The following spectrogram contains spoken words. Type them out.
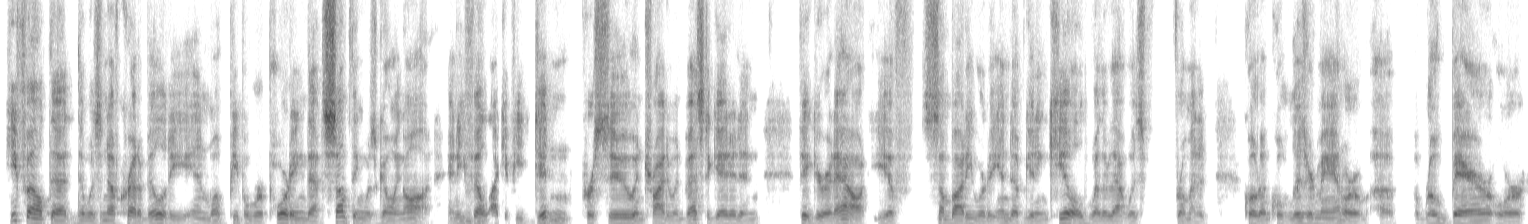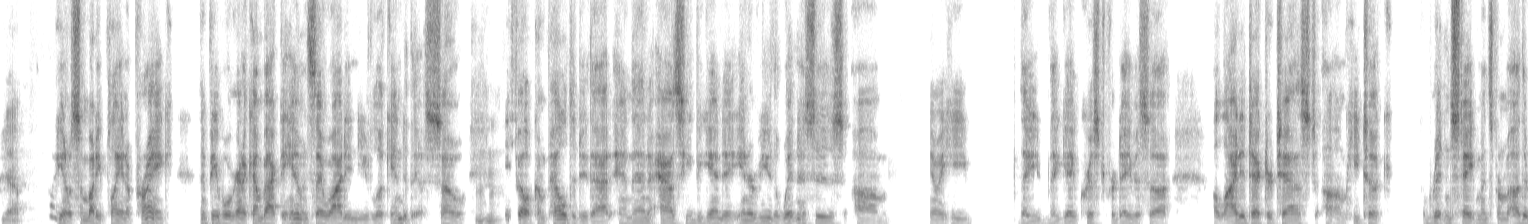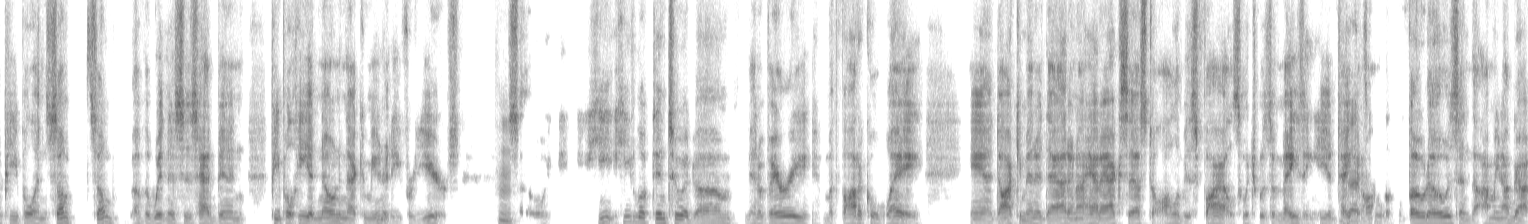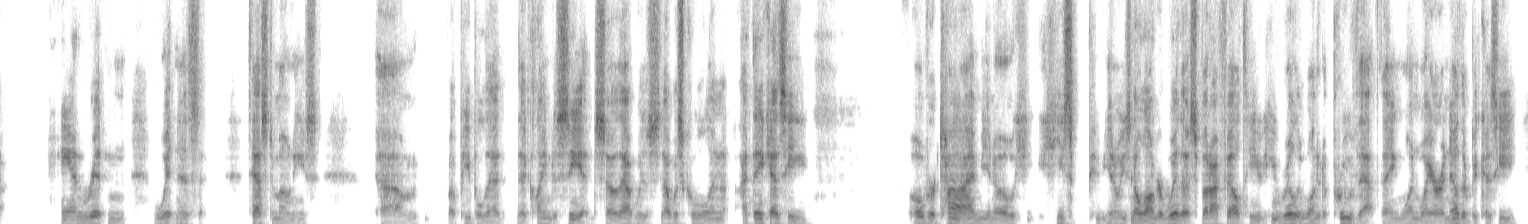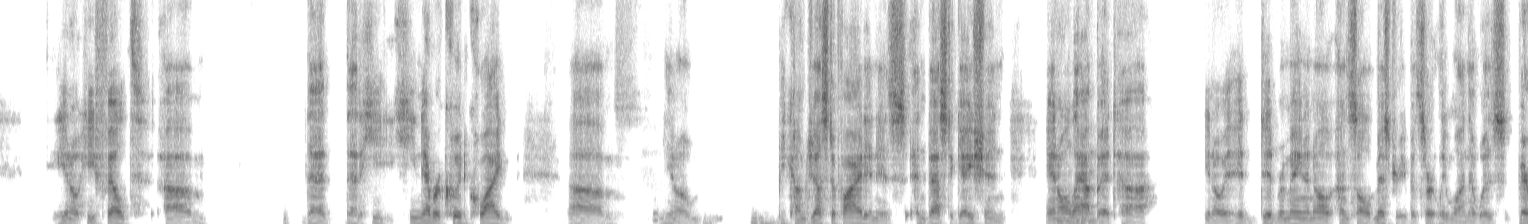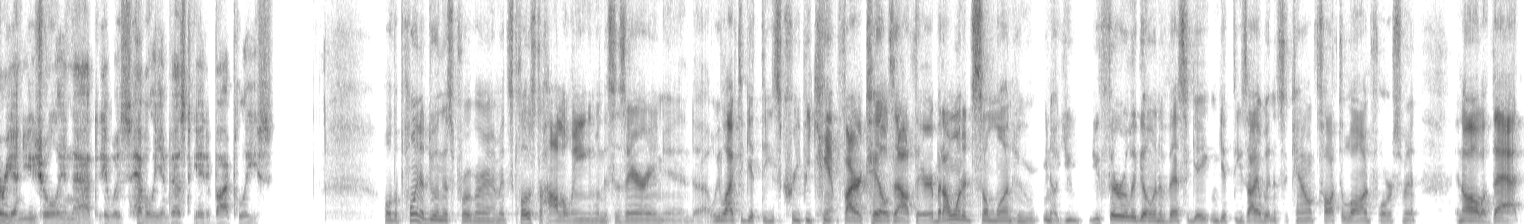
he felt that there was enough credibility in what people were reporting that something was going on. And he mm-hmm. felt like if he didn't pursue and try to investigate it and figure it out, if somebody were to end up getting killed, whether that was from a quote unquote lizard man or a, a rogue bear or yeah. you know somebody playing a prank, then people were going to come back to him and say, "Why didn't you look into this?" So mm-hmm. he felt compelled to do that. And then as he began to interview the witnesses, um, you know, he they they gave Christopher Davis a a lie detector test. Um, he took written statements from other people, and some some of the witnesses had been people he had known in that community for years. Hmm. So he he looked into it um, in a very methodical way and documented that. And I had access to all of his files, which was amazing. He had taken That's all cool. the photos, and the, I mean, I've got handwritten witness testimonies um, of people that that claim to see it. So that was that was cool. And I think as he over time, you know, he, he's you know he's no longer with us, but I felt he he really wanted to prove that thing one way or another because he, you know, he felt um, that that he he never could quite um, you know become justified in his investigation and all mm-hmm. that but uh, you know, it, it did remain an unsolved mystery, but certainly one that was very unusual in that it was heavily investigated by police. Well, the point of doing this program, it's close to Halloween when this is airing, and uh, we like to get these creepy campfire tales out there. But I wanted someone who, you know, you you thoroughly go and investigate and get these eyewitness accounts, talk to law enforcement, and all of that.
